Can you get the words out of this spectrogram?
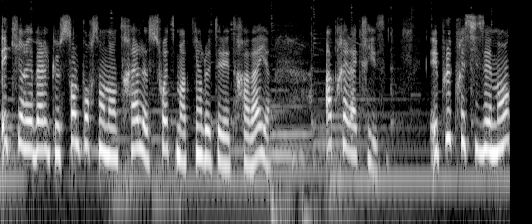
et qui révèle que 100% d'entre elles souhaitent maintenir le télétravail après la crise. Et plus précisément,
